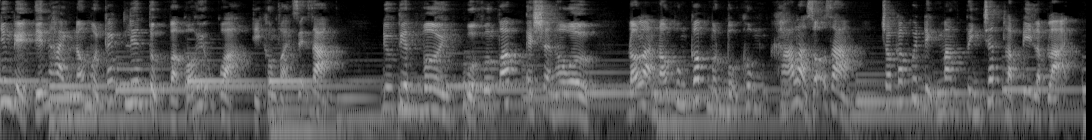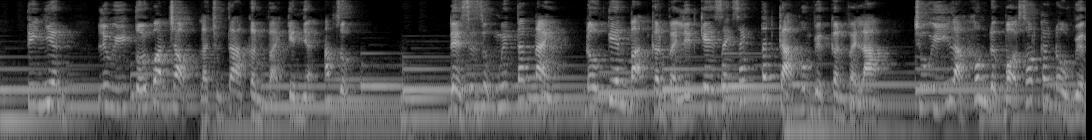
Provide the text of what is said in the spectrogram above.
nhưng để tiến hành nó một cách liên tục và có hiệu quả thì không phải dễ dàng. Điều tuyệt vời của phương pháp Eisenhower đó là nó cung cấp một bộ khung khá là rõ ràng cho các quyết định mang tính chất lặp đi lặp lại. Tuy nhiên, lưu ý tối quan trọng là chúng ta cần phải kiên nhẫn áp dụng. Để sử dụng nguyên tắc này, đầu tiên bạn cần phải liệt kê danh sách tất cả công việc cần phải làm. Chú ý là không được bỏ sót các đầu việc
